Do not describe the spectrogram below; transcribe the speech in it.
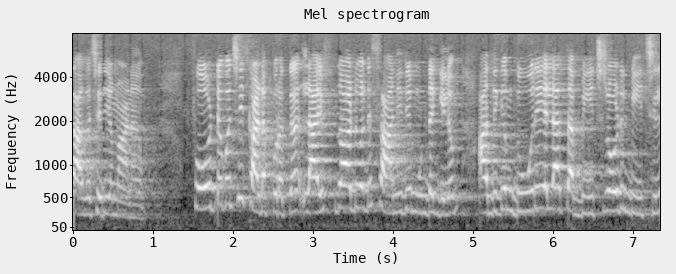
സാഹചര്യമാണ്. ഫോർട്ട് കൊച്ചി കടപ്പുറത്ത് ലൈഫ് ഗാർഡുകളുടെ സാന്നിധ്യം ഉണ്ടെങ്കിലും അധികം ദൂരെയല്ലാത്ത ബീച്ച് റോഡ് ബീച്ചിൽ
